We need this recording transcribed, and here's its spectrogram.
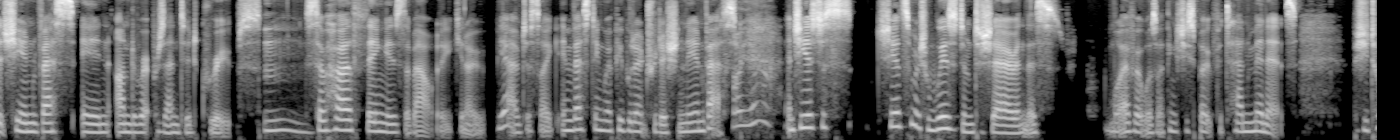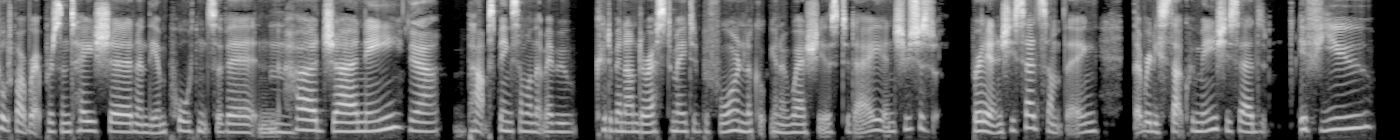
but she invests in underrepresented groups. Mm. So her thing is about like you know yeah, just like investing where people don't traditionally invest Oh yeah. and she has just she had so much wisdom to share in this whatever it was i think she spoke for 10 minutes but she talked about representation and the importance of it and Mm. her journey Yeah. perhaps being someone that maybe could have been underestimated before and look at you know where she is today and she was just brilliant and she said something that really stuck with me she said if you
